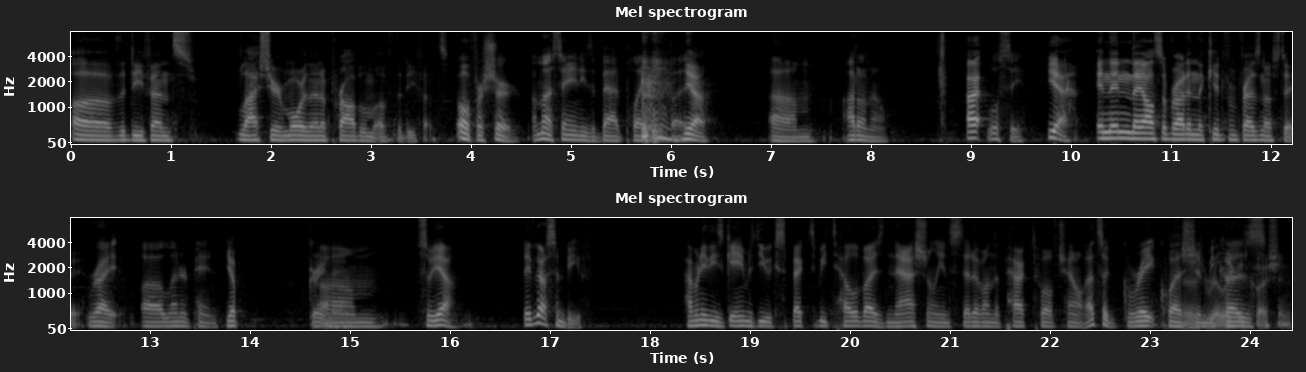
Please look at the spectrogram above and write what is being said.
of the defense last year more than a problem of the defense. Oh, for sure. I'm not saying he's a bad player, but Yeah. um, I don't know. I- we'll see. Yeah. And then they also brought in the kid from Fresno State. Right. Uh, Leonard Payne. Yep. Great name. Um, so yeah, they've got some beef. How many of these games do you expect to be televised nationally instead of on the Pac-12 channel? That's a great question really because question.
